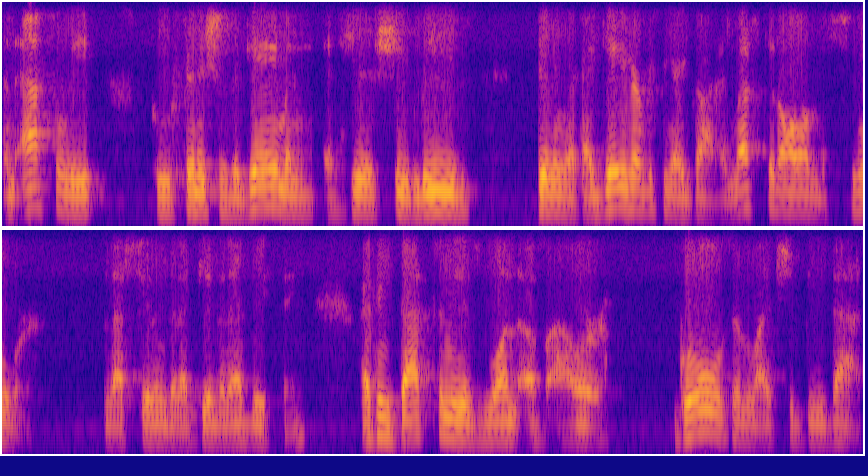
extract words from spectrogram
an athlete who finishes a game and, and he or she leaves feeling like I gave everything I got. I left it all on the floor. And that feeling that I've given everything. I think that to me is one of our goals in life should be that,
